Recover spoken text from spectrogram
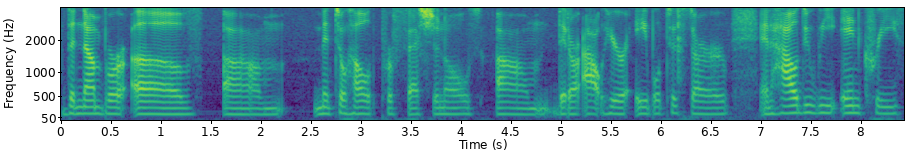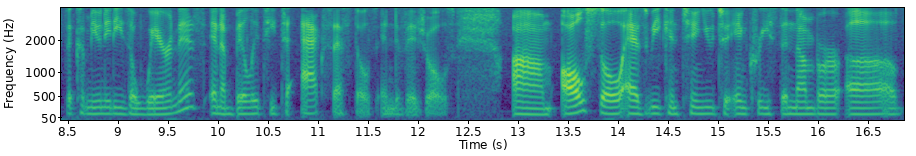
the number of um, mental health professionals um, that are out here able to serve? And how do we increase the community's awareness and ability to access those individuals? Um, also as we continue to increase the number of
